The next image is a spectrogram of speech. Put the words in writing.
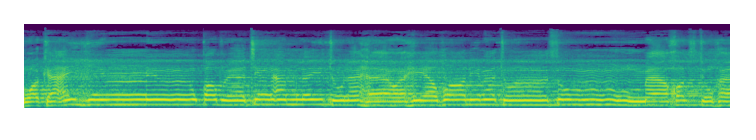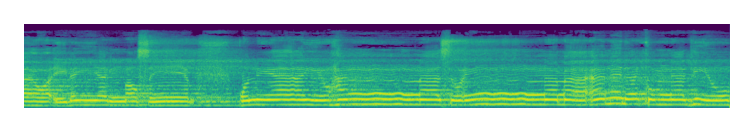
وكأي من قرية أمليت لها وهي ظالمة ثم أخذتها وإلي المصير. قل يا أيها الناس إنما أنا لكم نذير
